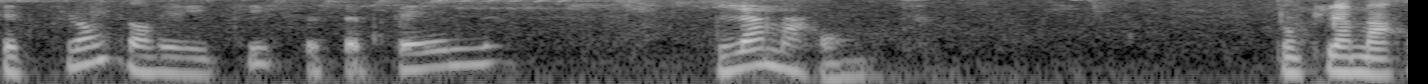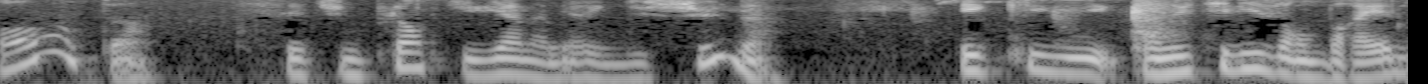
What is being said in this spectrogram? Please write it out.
Cette plante, en vérité, ça s'appelle l'amarante. Donc l'amarante, c'est une plante qui vient d'Amérique du Sud et qu'on utilise en bread,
